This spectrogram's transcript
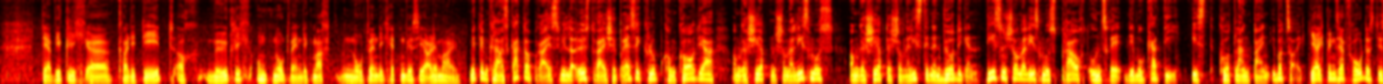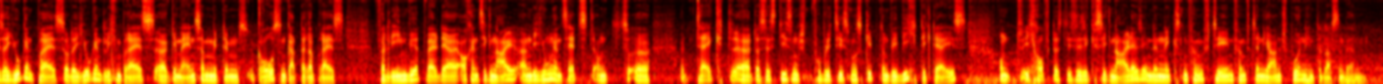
der wirklich äh, Qualität auch möglich und notwendig macht. Notwendig hätten wir sie allemal. Mit dem Klaus-Gatter-Preis will der österreichische Presseclub Concordia engagierten Journalismus engagierte Journalistinnen würdigen. Diesen Journalismus braucht unsere Demokratie ist Kurt Langbein überzeugt. Ja, ich bin sehr froh, dass dieser Jugendpreis oder Jugendlichenpreis äh, gemeinsam mit dem großen Gatterer Preis verliehen wird, weil der auch ein Signal an die Jungen setzt und äh, zeigt, äh, dass es diesen Publizismus gibt und wie wichtig der ist. Und ich hoffe, dass diese Signale in den nächsten 15, 15 Jahren Spuren hinterlassen werden.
